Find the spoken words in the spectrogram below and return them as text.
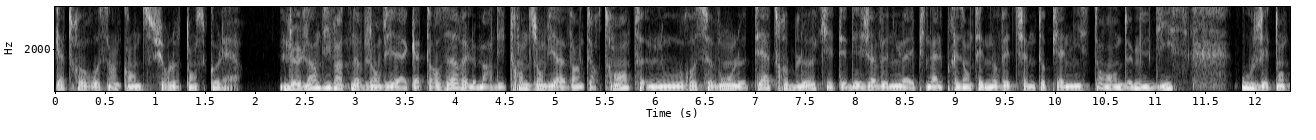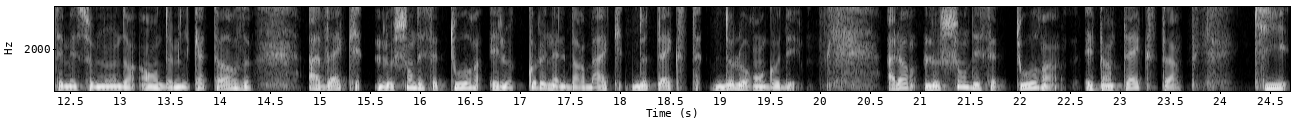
4,50 euros sur le temps scolaire. Le lundi 29 janvier à 14h et le mardi 30 janvier à 20h30, nous recevons le Théâtre Bleu qui était déjà venu à Épinal présenter Novecento pianiste en 2010, où j'ai tant aimé ce monde en 2014, avec Le Chant des Sept Tours et Le Colonel Barbac, deux textes de Laurent Godet. Alors, Le Chant des Sept Tours est un texte qui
